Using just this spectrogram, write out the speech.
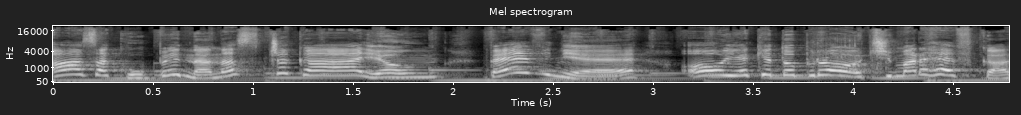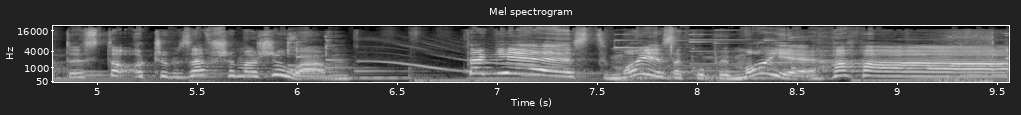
a zakupy na nas czekają. Pewnie. O, jakie dobroci, marchewka, to jest to, o czym zawsze marzyłam. Tak jest, moje zakupy, moje, haha!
